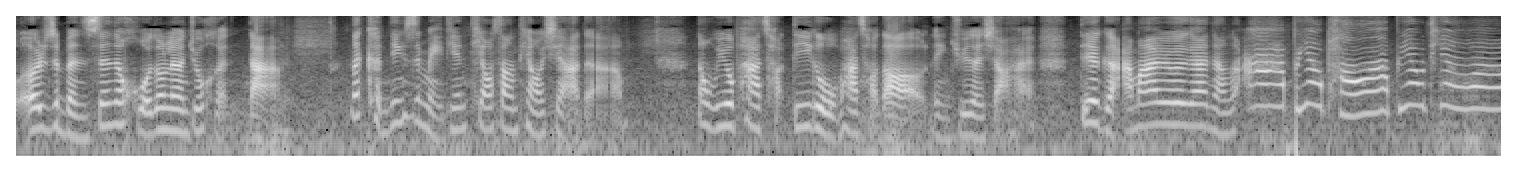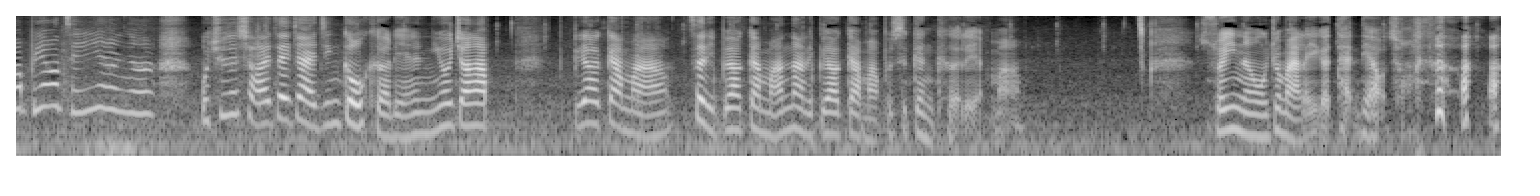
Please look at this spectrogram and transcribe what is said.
儿子本身的活动量就很大，那肯定是每天跳上跳下的啊。那我又怕吵，第一个我怕吵到邻居的小孩，第二个阿妈又会跟他讲说啊，不要跑啊，不要跳啊，不要怎样啊。我觉得小孩在家已经够可怜了，你又叫他不要干嘛，这里不要干嘛，那里不要干嘛，不是更可怜吗？所以呢，我就买了一个弹跳床，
